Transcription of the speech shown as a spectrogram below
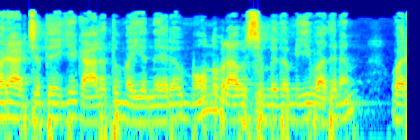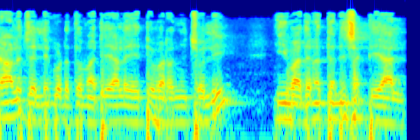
ഒരാഴ്ചത്തേക്ക് കാലത്തും വൈകുന്നേരവും മൂന്ന് പ്രാവശ്യം വീതം ഈ വചനം ഒരാൾ ചൊല്ലിക്കൊടുത്ത് മറ്റേയാളെ ഏറ്റുപറഞ്ഞ് ചൊല്ലി ഈ വചനത്തിന്റെ ശക്തിയാൽ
